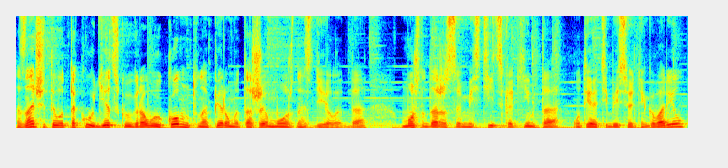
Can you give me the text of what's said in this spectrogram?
Значит, и вот такую детскую игровую комнату на первом этаже можно сделать, да. Можно даже совместить с каким-то, вот я тебе сегодня говорил,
